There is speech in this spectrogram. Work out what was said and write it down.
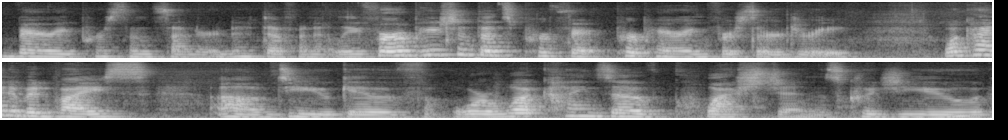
Very person centered, definitely. For a patient that's pre- preparing for surgery, what kind of advice um, do you give, or what kinds of questions could you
